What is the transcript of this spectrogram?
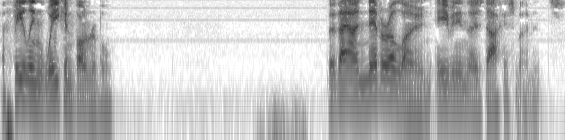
are feeling weak and vulnerable. That they are never alone, even in those darkest moments.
